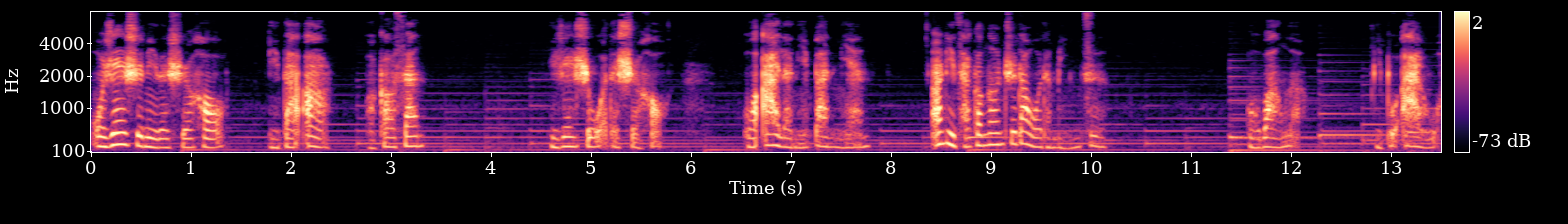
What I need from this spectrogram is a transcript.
我认识你的时候，你大二，我高三。你认识我的时候，我爱了你半年，而你才刚刚知道我的名字。我忘了，你不爱我。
